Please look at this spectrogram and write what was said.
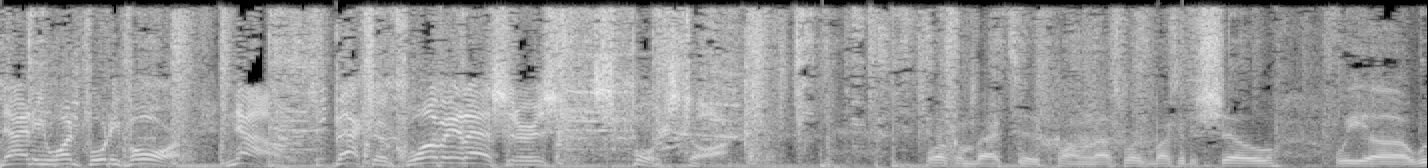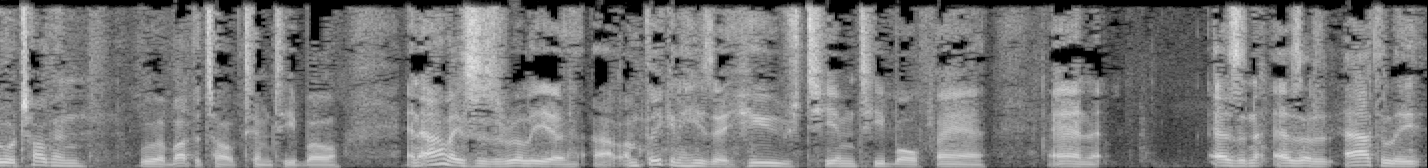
9144. Now, back to Kwame Lassiter's Sports Talk. Welcome back to Kwame Last. Welcome back to the show. We uh we were talking we were about to talk Tim Tebow, and Alex is really a. I'm thinking he's a huge Tim Tebow fan, and as an as an athlete,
